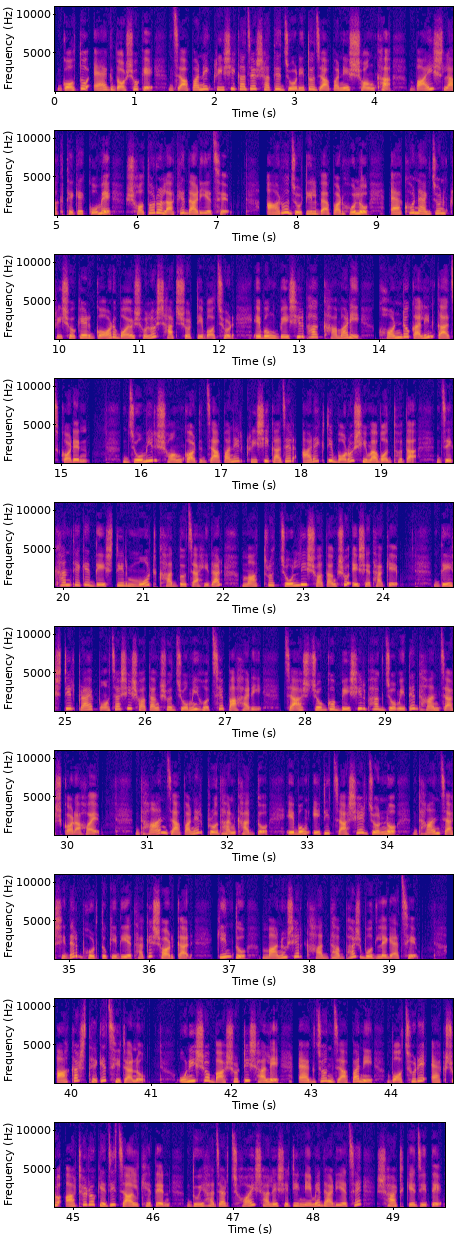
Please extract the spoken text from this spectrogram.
গত এক দশকে জাপানে কৃষিকাজের সাথে জড়িত জাপানির সংখ্যা ২২ লাখ থেকে কমে সতেরো লাখে দাঁড়িয়েছে। আরও জটিল ব্যাপার হল, এখন একজন কৃষকের গড় বয়স হল ষাটষট্টি বছর এবং বেশিরভাগ খামারই খণ্ডকালীন কাজ করেন। জমির সংকট জাপানের কৃষিকাজের আরেকটি বড় সীমাবদ্ধতা, যেখান থেকে দেশটির মোট খাদ্য চাহিদার মাত্র চল্লিশ শতাংশ এসে থাকে। দেশটির প্রায় পঁচাশি শতাংশ জমি হচ্ছে পাহাড়ি, চাষযোগ্য বেশিরভাগ জমিতে ধান চাষ করা হয়। ধান জাপানের প্রধান খাদ্য এবং এটি চাষের জন্য ধান চাষিদের ভর্তুকি দিয়ে থাকে সরকার। কিন্তু মানুষের খাদ্যাভ্যাস বদলে গেছে। আকাশ থেকে ছিটানো। উনিশশো বাষট্টি সালে একজন জাপানি বছরে একশো আঠারো কেজি চাল খেতেন। দুই হাজার ছয় সালে সেটি নেমে দাঁড়িয়েছে ষাট কেজিতে।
